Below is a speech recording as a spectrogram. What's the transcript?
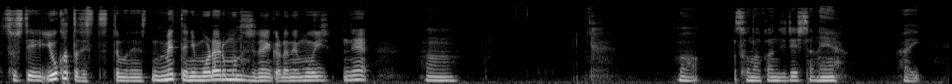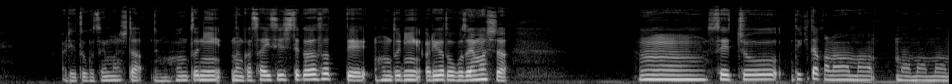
そして、良かったですっつってもね、めったにもらえるものじゃないからね、もうね、うん。まあ、そんな感じでしたね。はい。ありがとうございました。でも本当になんか再生してくださって本当にありがとうございました。うーん、成長できたかなまあ、まあまあまあ。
